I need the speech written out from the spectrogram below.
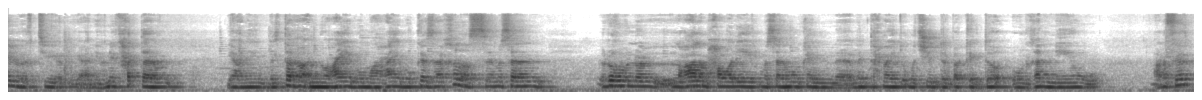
حلوة كتير. يعني هناك حتى يعني بلتغى إنه عيب وما عيب وكذا. خلص مثلا رغم إنه العالم حواليك مثلا ممكن بنت حماية تقوم تشيل دربك الدق ونغني و... عرفت؟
